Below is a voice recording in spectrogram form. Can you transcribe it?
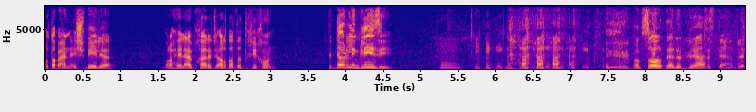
وطبعا إشبيليا راح يلعب خارج أرضه ضد خيخون. في الدوري الإنجليزي. مبسوط يا دبي ها؟ تستهبل.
